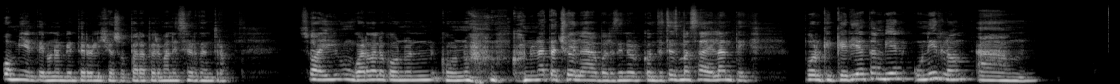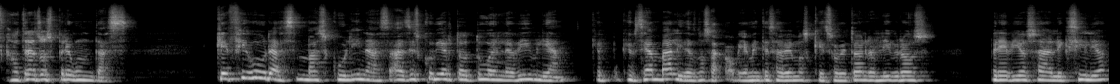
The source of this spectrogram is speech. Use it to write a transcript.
o miente en un ambiente religioso para permanecer dentro. Eso ahí guárdalo con, un, con, con, una tachuela para que no contestes más adelante, porque quería también unirlo a, otras dos preguntas. ¿Qué figuras masculinas has descubierto tú en la Biblia que, que sean válidas? ¿no? obviamente sabemos que sobre todo en los libros previos al exilio,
